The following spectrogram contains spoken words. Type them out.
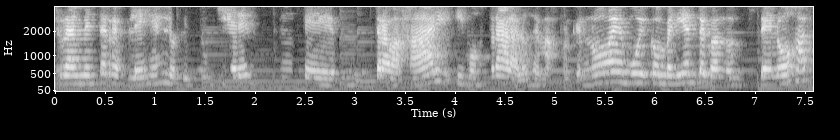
realmente reflejen lo que tú quieres eh, trabajar y, mostrar a los demás, porque no es muy conveniente cuando te enojas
